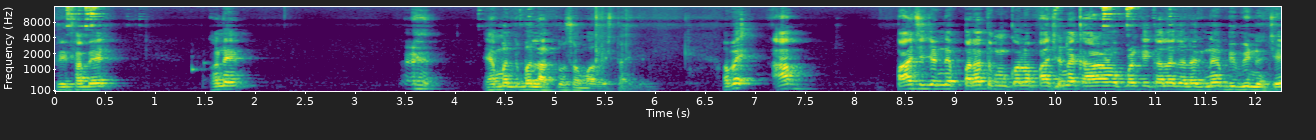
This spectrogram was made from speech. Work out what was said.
પ્રીથાબેન અને હેમંત બલાતનો સમાવેશ થાય છે. હવે આ પાંચ જણને પરત મૂકવાના પાછળના કારણો પણ કંઈક અલગ અલગ ને વિભિન્ન છે.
